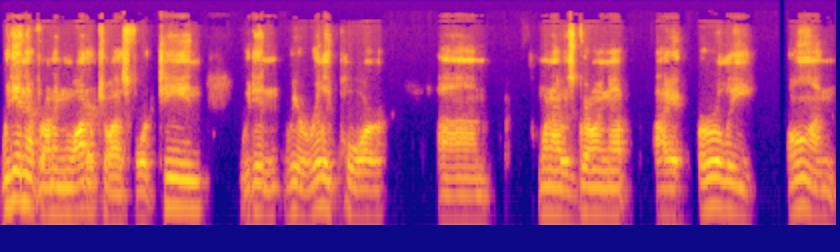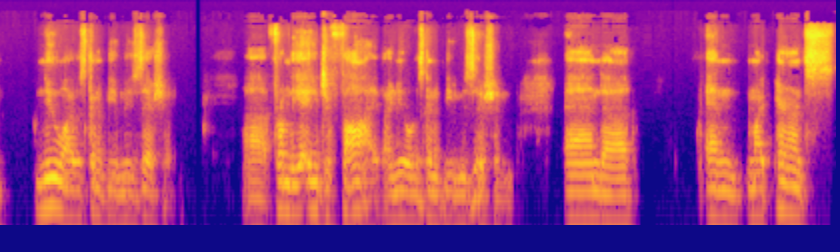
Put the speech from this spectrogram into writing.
we didn't have running water till I was 14. We didn't. We were really poor. Um, when I was growing up, I early on knew I was going to be a musician. Uh, from the age of five, I knew I was going to be a musician, and uh, and my parents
